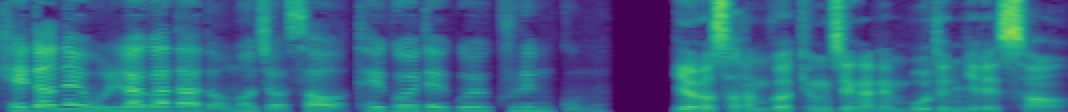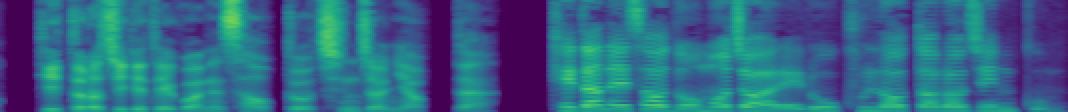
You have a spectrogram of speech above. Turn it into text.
계단을 올라가다 넘어져서 대굴대굴 구른 꿈. 여러 사람과 경쟁하는 모든 일에서 뒤떨어지게 되고 하는 사업도 진전이 없다. 계단에서 넘어져 아래로 굴러 떨어진 꿈.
